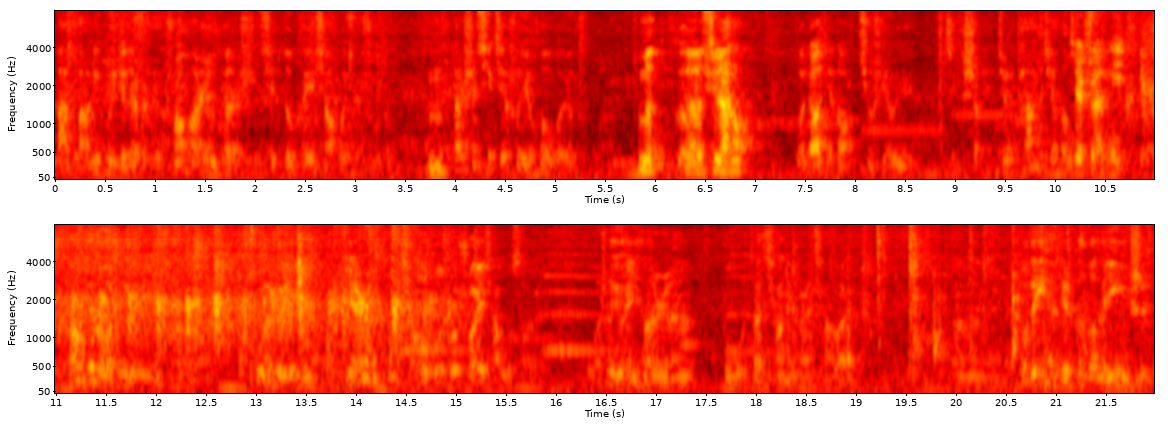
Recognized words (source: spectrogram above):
按法律规定来说，这个双方任何的事情都可以相互结束的。嗯，但事情结束以后，我又那么各个呃既然渠道我了解到，就是由于这个事儿，就是他们觉得我这转移，他们觉得我是个有影响的人，我是有影响的，别人可能小老虎头说一下无所谓，我是个有影响的人，不在墙里还是墙外。嗯，我的影响其实更多在英语世界，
